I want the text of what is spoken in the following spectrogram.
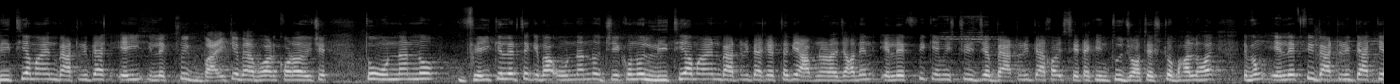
লিথিয়াম আয়ন ব্যাটারি প্যাক এই ইলেকট্রিক বাইকে ব্যবহার করা হয়েছে। তো অন্যান্য ভেহিকেলের থেকে বা অন্যান্য যে কোনো লিথিয়াম আয়ন ব্যাটারি প্যাকের থেকে আপনারা জানেন এলএফপি কেমিস্ট্রির যে ব্যাটারি প্যাক হয়, সেটা কিন্তু যথেষ্ট ভালো হয় এবং এলএফপি ব্যাটারি প্যাককে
